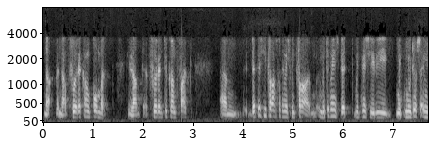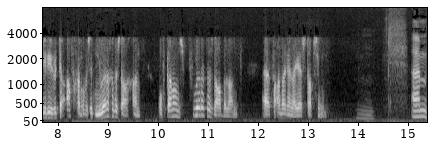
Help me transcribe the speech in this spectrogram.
na na vore kan kom wat die land vorentoe kan vat? Ehm um, dit is die vraag wat mense moet vra. Moet mense dit moet mense hierdie moet moet ons in hierdie roete afgaan of is dit nodig dat ons daar gaan of kan ons voordat ons daar beland 'n uh, verandering in leierskap sien? Ehm um,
